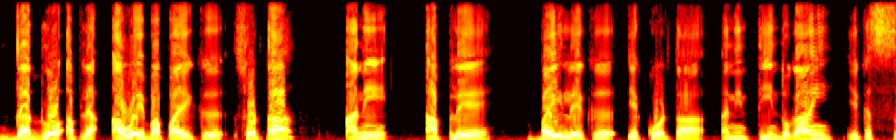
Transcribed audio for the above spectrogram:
दादलो आपल्या आवय बापायक सोडटा आनी आपले बैलेक एक कोरता आनी ती दोगांय एकच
